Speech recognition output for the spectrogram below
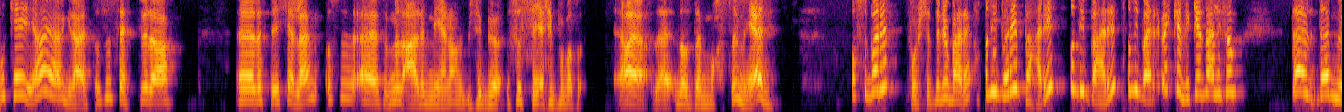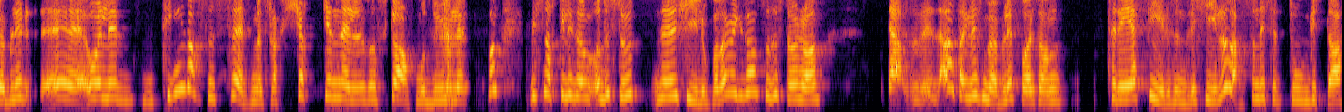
Ok, ja, ja, greit. Og så setter vi da uh, dette i kjelleren. Og så uh, men er det mer nå? Så ser de på meg sånn, ja, ja, det, er- det er masse mer. Og så bare fortsetter de å bære. Og de bare bærer, og de bærer, og de bærer. Og jeg kødder ikke. Det er liksom det er, det er møbler eh, eller ting da, som ser ut som et slags kjøkken eller en sånn skapmodul. Eller. Vi snakker liksom, Og det står kilo på dem, ikke sant? så det står sånn ja, Antakeligvis møbler for sånn 300-400 kilo, da, som disse to gutta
